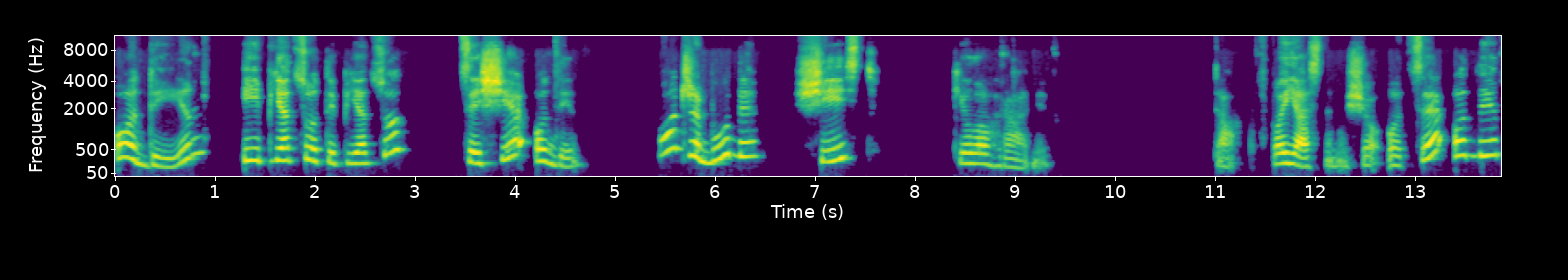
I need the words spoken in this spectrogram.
1 і 500 і 500 – це ще 1. Отже, буде 6 кілограмів. Так, пояснимо, що оце 1,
